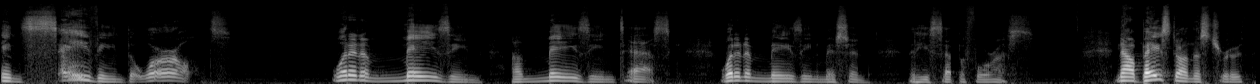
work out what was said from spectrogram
in saving the world. What an amazing, amazing task. What an amazing mission that He set before us. Now, based on this truth,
